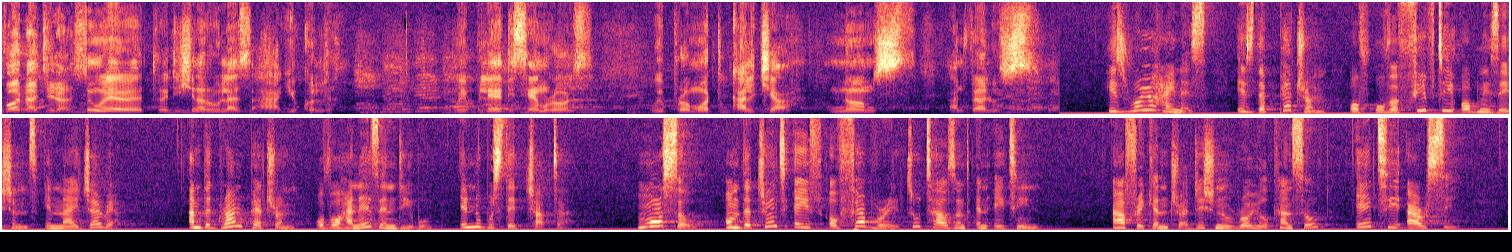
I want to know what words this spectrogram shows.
for Nigerians. where traditional rulers are equal. We play the same roles. We promote culture, norms, and values. His Royal Highness is the patron of over 50 organizations in Nigeria and the grand patron of Ohanaeze Ndigbo, Enugu State Chapter. More so, on the 28th of February 2018, African Traditional Royal Council, ATRC,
